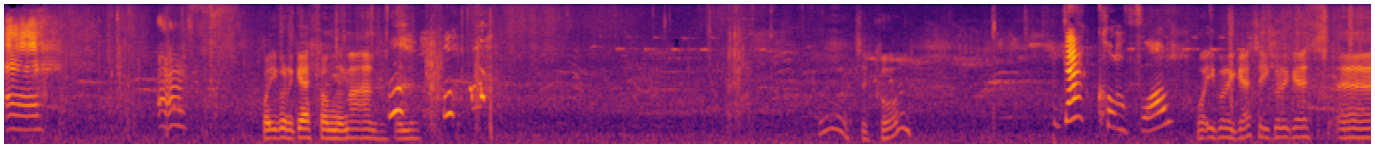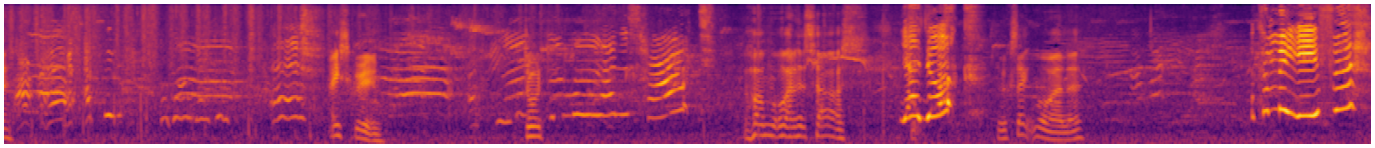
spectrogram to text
Uh, uh, What are you going to get from the man? in the- Oh, it's a corn. where'd that come from? What are you going to get? Are you going to get uh, Uh, uh, I think, uh, ice cream? Don't- Moana's hat. Oh, Moana's house. Yeah, look. Looks like Moana. Look at my Eva.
